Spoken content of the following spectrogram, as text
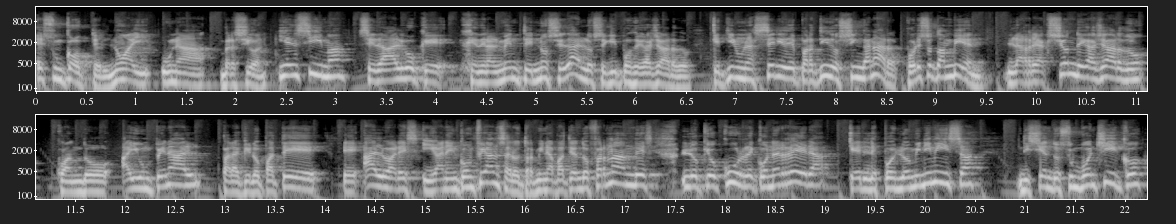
Es un cóctel, no hay una versión. Y encima se da algo que generalmente no se da en los equipos de Gallardo, que tiene una serie de partidos sin ganar. Por eso también la reacción de Gallardo cuando hay un penal para que lo patee eh, Álvarez y gane en confianza, lo termina pateando Fernández, lo que ocurre con Herrera, que él después lo minimiza, diciendo es un buen chico,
